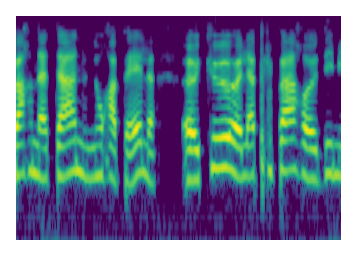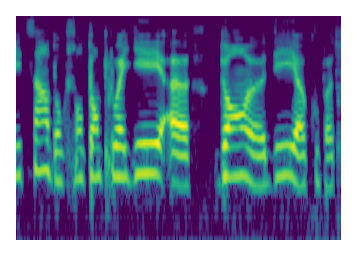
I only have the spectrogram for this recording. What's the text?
Barnatan nous rappelle que la plupart des médecins donc, sont employés dans des coupottes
